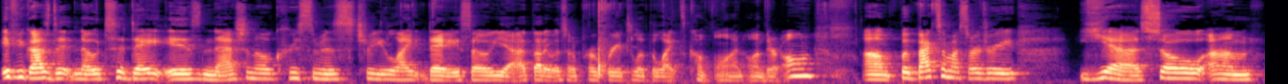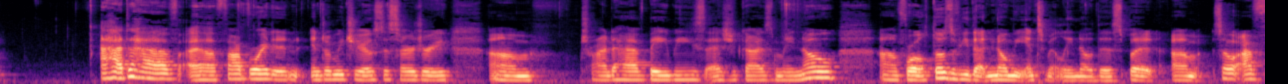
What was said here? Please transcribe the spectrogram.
If you guys didn't know, today is National Christmas Tree Light Day. So yeah, I thought it was appropriate to let the lights come on on their own. Um, but back to my surgery. Yeah, so um, I had to have a fibroid and endometriosis surgery. Um, trying to have babies, as you guys may know. Uh, for those of you that know me intimately know this, but um, so I've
